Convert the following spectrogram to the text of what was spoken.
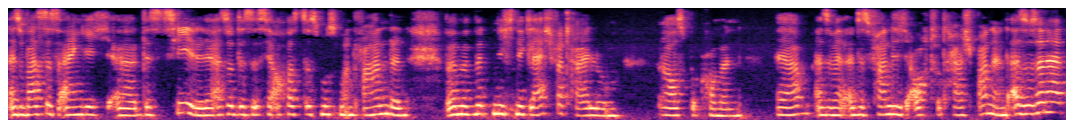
Also was ist eigentlich äh, das Ziel? Ja? Also das ist ja auch was, das muss man verhandeln, weil man wird nicht eine Gleichverteilung rausbekommen. Ja, also das fand ich auch total spannend. Also es sind halt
